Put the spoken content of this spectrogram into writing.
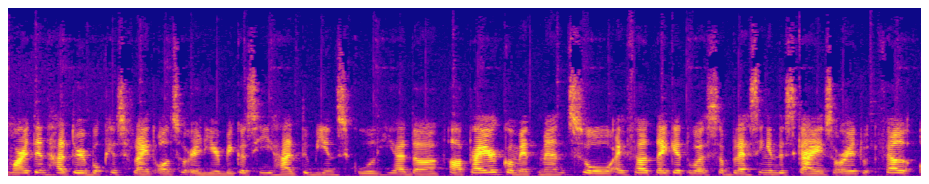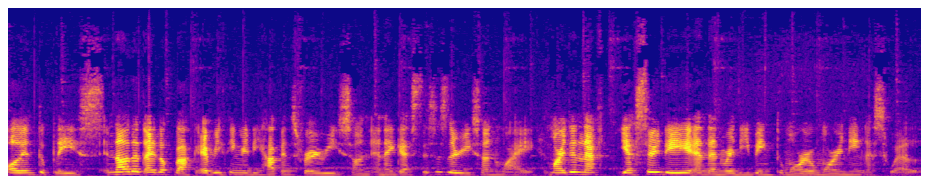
Martin had to rebook his flight also earlier because he had to be in school. He had a, a prior commitment. So I felt like it was a blessing in disguise or it fell all into place. And now that I look back, everything really happens for a reason. And I guess this is the reason why. Martin left yesterday and then we're leaving tomorrow morning as well.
